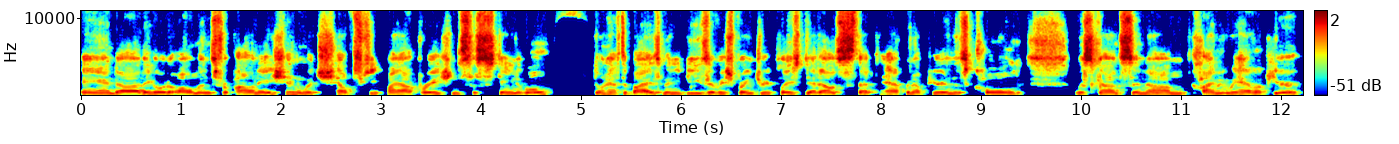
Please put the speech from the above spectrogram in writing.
and uh, they go to almonds for pollination, which helps keep my operation sustainable. Don't have to buy as many bees every spring to replace deadouts that happen up here in this cold Wisconsin um, climate we have up here.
